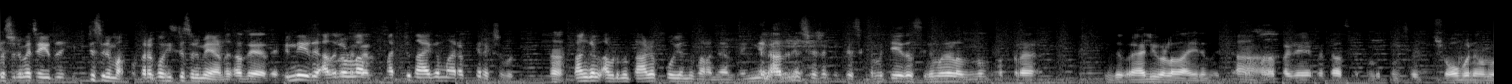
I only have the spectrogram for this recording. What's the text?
ഒരു സിനിമ ചെയ്ത് ഹിറ്റ് സിനിമ ഒപ്പരക്കോ ഹിറ്റ് സിനിമയാണ്. അതെ അതെ. പിന്നീട് അതിലുള്ള മറ്റു നായകന്മാരൊക്കെ രക്ഷപ്പെട്ടു. താങ്കൾ അവിടുന്ന് താഴെ പോയി എന്ന് പറഞ്ഞാൽ എങ്ങനെ അതിനുശേഷം കമ്മിറ്റ് ചെയ്ത സിനിമകളൊന്നും അത്ര ഇത് വാല്യൂ ഉള്ളതായിരുന്നു പഴയ ശോഭന ശോഭനം എന്ന്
